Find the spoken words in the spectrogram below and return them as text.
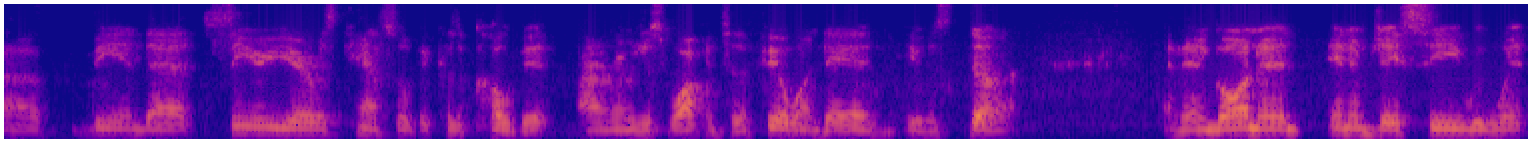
Uh, being that senior year was canceled because of COVID. I remember just walking to the field one day and it was done. And then going to NMJC, we went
